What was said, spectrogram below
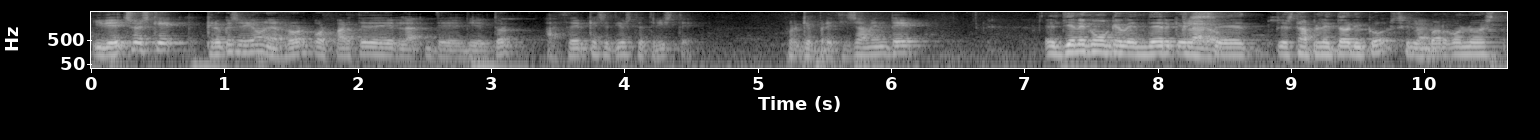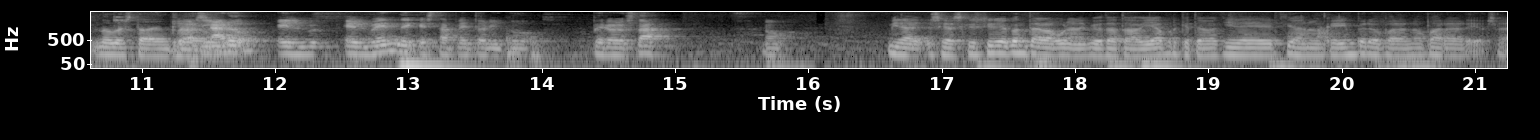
Y de hecho es que creo que sería un error por parte de la- del director hacer que ese tío esté triste. Porque precisamente Él tiene como que vender que Claro. es, eh, está pletórico, sin Claro. embargo no, es, no lo está dentro Claro. de. Claro, él, él vende que está pletórico, pero lo está. No. Mira, o sea, es que os quería contar alguna anécdota todavía porque tengo aquí de Ciudadano Kane, pero para no parar, eh, o sea,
